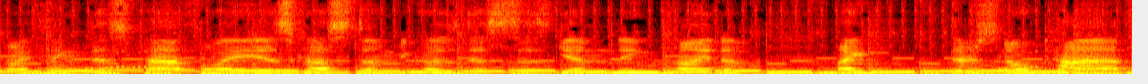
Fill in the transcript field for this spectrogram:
But I think this pathway is custom because this is getting kind of like there's no path.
